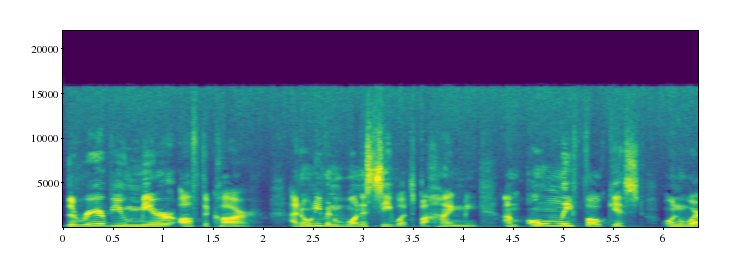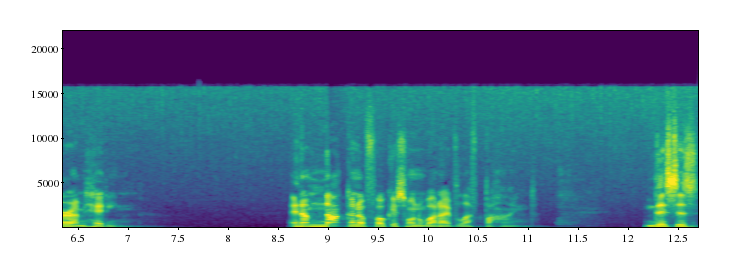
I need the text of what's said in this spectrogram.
the rearview mirror off the car. I don't even want to see what's behind me. I'm only focused on where I'm heading. And I'm not going to focus on what I've left behind. This is,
